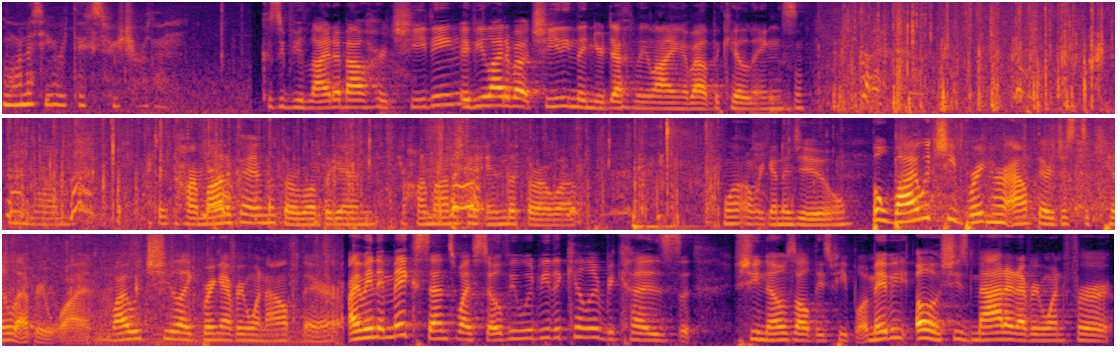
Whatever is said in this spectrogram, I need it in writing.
You want to see her thick future then? Because if you lied about her cheating, if you lied about cheating, then you're definitely lying about the killings. Take the harmonica and the throw up again. The harmonica and the throw up. What are we gonna do? But why would she bring her out there just to kill everyone? Why would she like bring everyone out there? I mean, it makes sense why Sophie would be the killer because she knows all these people. Maybe, oh, she's mad at everyone for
